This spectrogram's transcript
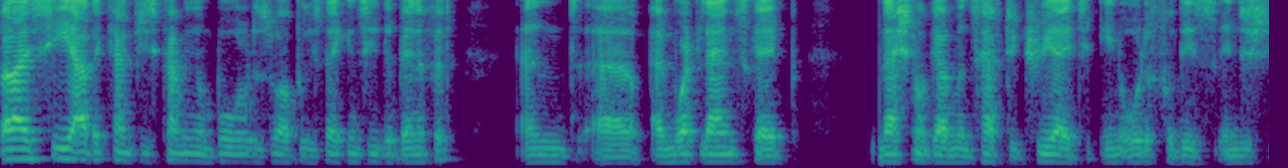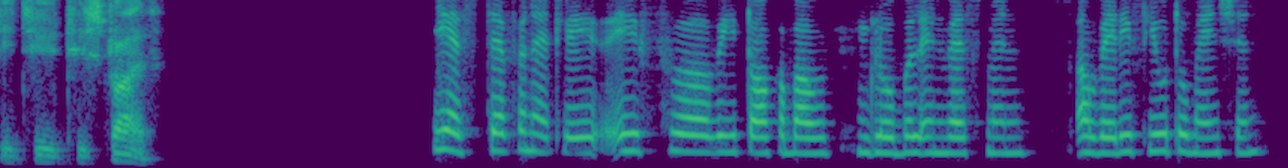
But I see other countries coming on board as well because they can see the benefit and uh, and what landscape national governments have to create in order for this industry to to strive. Yes, definitely. If uh, we talk about global investment, a very few to mention.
